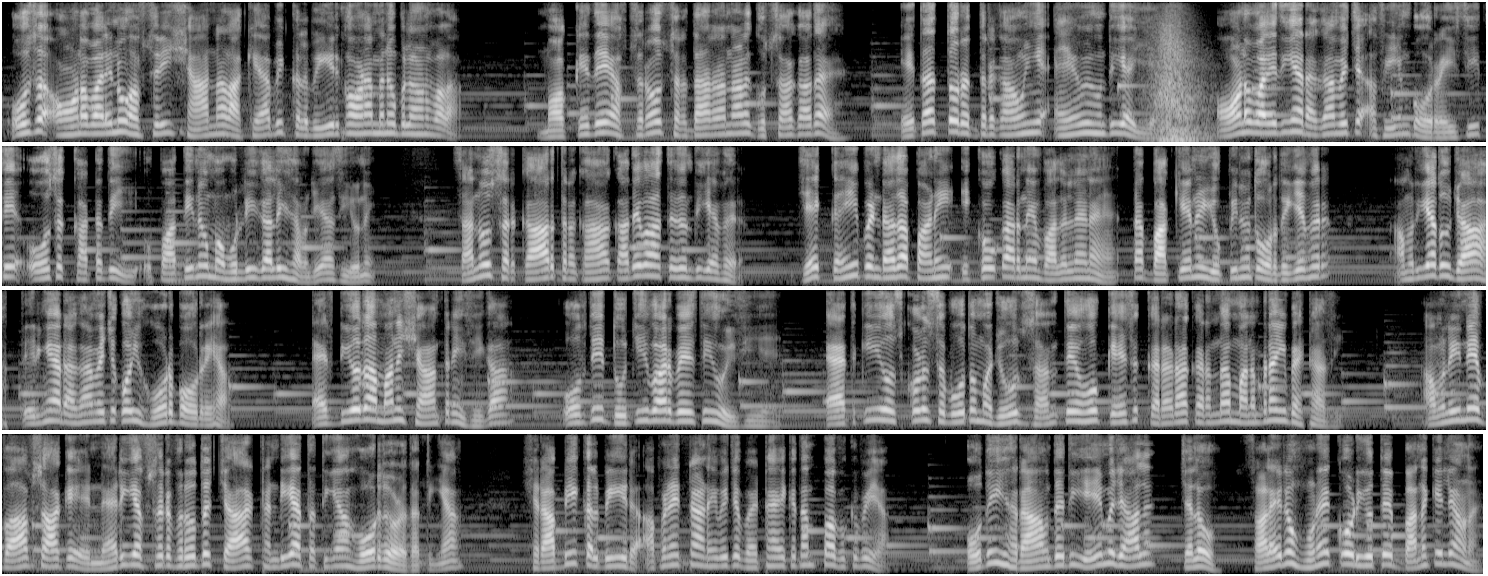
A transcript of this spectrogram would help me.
ਉਸ ਆਉਣ ਵਾਲੇ ਨੂੰ ਅਫਸਰੀ ਸ਼ਾਨ ਨਾਲ ਆਖਿਆ ਵੀ ਕਲਵੀਰ ਕੌਣ ਹੈ ਮੈਨੂੰ ਬੁਲਾਉਣ ਵਾਲਾ? ਮੌਕੇ ਦੇ ਅਫਸਰੋਂ ਸਰਦਾਰਾਂ ਨਾਲ ਗੁੱਸਾ ਕਾਹਦਾ ਹੈ? ਇਹ ਤਾਂ ਧੁਰ ਦਰਗਾਉਂ ਹੀ ਐਵੇਂ ਹੁੰਦੀ ਆਈ ਹੈ। ਆਉਣ ਵਾਲੇ ਦੀਆਂ ਰਗਾਂ ਵਿੱਚ ਅਫੀਮ ਬੋਲ ਰਹੀ ਸੀ ਤੇ ਉਸ ਕੱਟ ਦੀ ਉਪਾਧੀ ਨੂੰ ਮਾਮੂਲੀ ਗੱਲ ਹੀ ਸਮਝਿਆ ਸੀ ਉਹਨੇ। ਸਾਨੂੰ ਸਰਕਾਰ ਤਨਖਾਹ ਕਾਦੇ ਵਾਸਤੇ ਦਿੰਦੀ ਹੈ ਫਿਰ? ਜੇ ਕਈ ਪਿੰਡਾਂ ਦਾ ਪਾਣੀ ਇੱਕੋ ਘਰ ਨੇ ਵੱਲ ਲੈਣਾ ਹੈ, ਤਾਂ ਬਾਕੀਆਂ ਨੂੰ ਯੂਪੀ ਨੂੰ ਤੋੜ ਦਈਏ ਫਿਰ? ਅਮਰੀਆ ਤੂੰ ਜਾ, ਤੇਰੀਆਂ ਰਗਾਂ ਵਿੱਚ ਕੋਈ ਹੋਰ ਬੋਲ ਰਿਹਾ। ਐਫਡੀਓ ਦਾ ਮਨ ਸ਼ਾਂਤ ਨਹੀਂ ਸੀਗਾ। ਉਸ ਦੀ ਦੂਜੀ ਵਾਰ ਬੇਇੱਜ਼ਤੀ ਹੋਈ ਸੀ ਇਹ। ਐਤਕੀ ਉਸ ਕੋਲ ਸਬੂਤ ਮੌਜੂਦ ਸਨ ਤੇ ਉਹ ਕੇਸ ਕਰੜਾ ਕਰਨ ਦਾ ਮਨ ਬਣਾਈ ਬੈਠਾ ਸੀ। ਅਮਲੀ ਨੇ ਵਾਪਸ ਆ ਕੇ ਨਹਿਰੀ ਅਫਸਰ ਵਿਰੁੱਧ ਚਾਰ ਠੰਡੀਆਂ ਤੱਤੀਆਂ ਹੋਰ ਜੋੜ ਦਿੱਤੀਆਂ। ਸ਼ਰਾਬੀ ਕਲਬੀਰ ਆਪਣੇ ਢਾਣੇ ਵਿੱਚ ਬੈਠਾ ਇੱਕਦਮ ਭਵਕ ਪਿਆ। ਉਹਦੀ ਹਰਾਮਦੇ ਦੀ ਇਹ ਮਜਾਲ, ਚਲੋ, ਸਾਲੇ ਨੂੰ ਹੁਣੇ ਘੋੜੀ ਉੱਤੇ ਬੰਨ ਕੇ ਲਿਆਉਣਾ।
